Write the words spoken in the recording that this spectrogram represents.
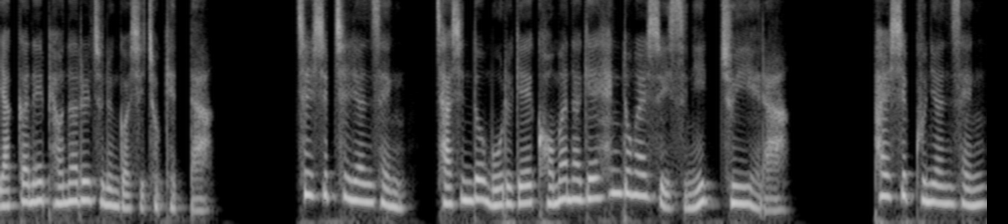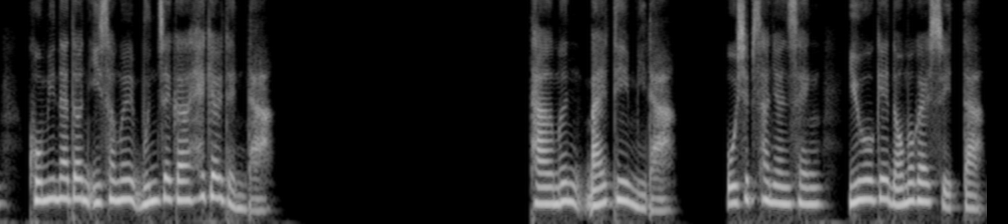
약간의 변화를 주는 것이 좋겠다. 77년생, 자신도 모르게 거만하게 행동할 수 있으니 주의해라. 89년생, 고민하던 이성을 문제가 해결된다. 다음은 말띠입니다. 54년생, 유혹에 넘어갈 수 있다.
